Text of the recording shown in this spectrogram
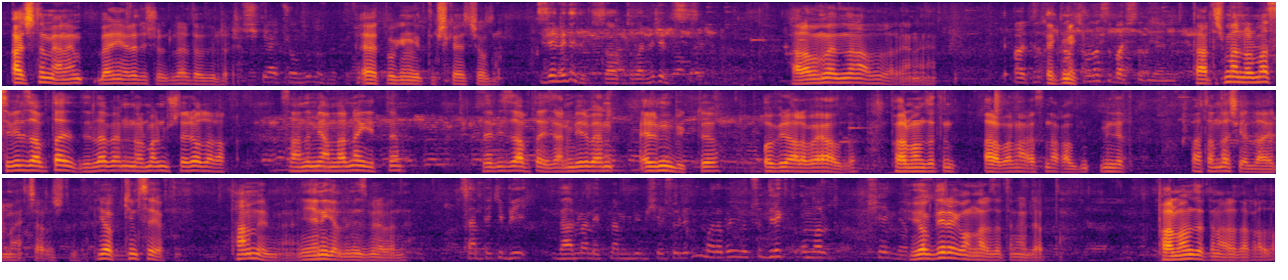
açtım yani ben yere düşürdüler, dövdüler. şikayetçi oldunuz mu? Evet bugün gittim şikayetçi oldum. Size ne dedi zabıtalar ne dedi size? Arabamı elimden aldılar yani. Arkadaşlar Ekmek. tartışma nasıl başladı yani? Tartışma normal sivil zabıta dediler. Ben normal müşteri olarak sandım yanlarına gittim. Ve biz zabıtayız. Yani biri benim elimi büktü. O biri arabaya aldı. Parmağım zaten arabanın arasında kaldı. Millet vatandaş geldi ayırmaya çalıştı. Yok kimse yok. Tanımıyorum yani. Yeni geldim İzmir'e ben de. Sen peki bir vermem etmem gibi bir şey söyledin mi arabaya yoksa direkt onlar şey mi yaptı? Yok direkt onlar zaten öyle yaptı. Parmağım zaten arada kaldı.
